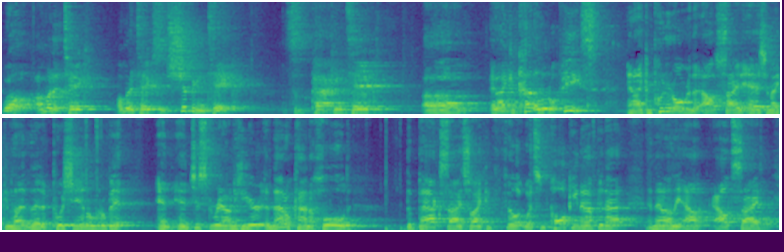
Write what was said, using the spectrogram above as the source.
Well, I'm gonna take I'm gonna take some shipping tape, some packing tape, um, and I can cut a little piece, and I can put it over the outside edge, and I can let, let it push in a little bit, and and just around here, and that'll kind of hold the backside so I can fill it with some caulking after that. And then on the out, outside,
